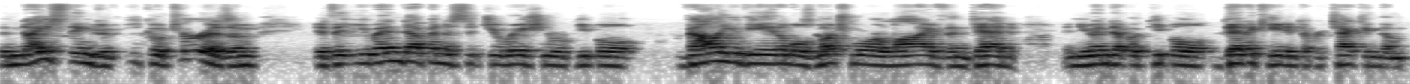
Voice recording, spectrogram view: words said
the nice things with ecotourism is that you end up in a situation where people value the animals much more alive than dead. and you end up with people dedicated to protecting them,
